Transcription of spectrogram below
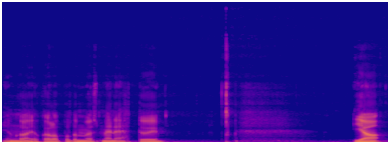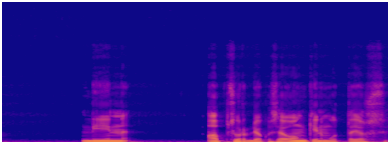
joka, mm. joka lopulta myös menehtyi. Ja niin absurdi kuin se onkin, mutta jos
